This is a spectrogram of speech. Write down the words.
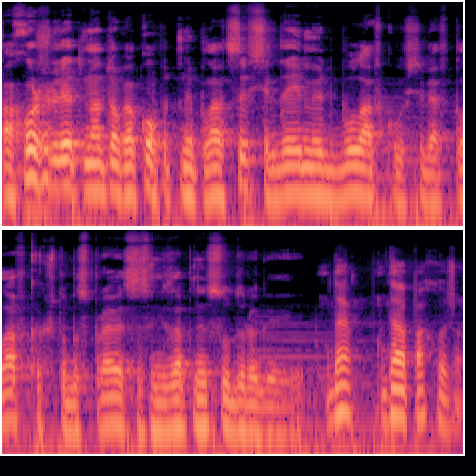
Похоже ли это на то, как опытные пловцы всегда имеют булавку у себя в плавках, чтобы справиться с внезапной судорогой? Да, да, похоже.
